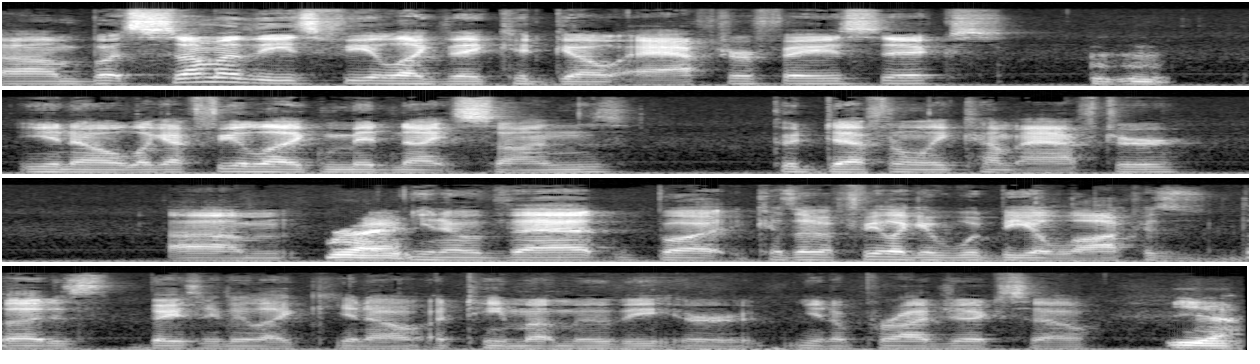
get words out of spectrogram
Um, but some of these feel like they could go after Phase 6 hmm You know, like I feel like Midnight Suns could definitely come after. Um, Right. you know that, but because I feel like it would be a lot because that is basically like you know a team up movie or you know project. So Yeah.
